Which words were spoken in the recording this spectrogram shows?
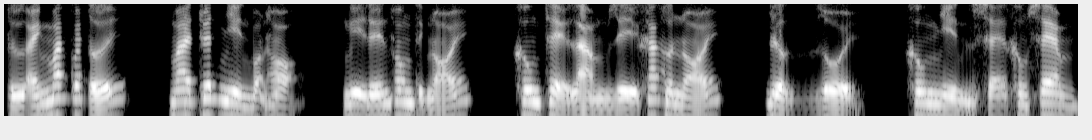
Từ ánh mắt quét tới, Mai Tuyết nhìn bọn họ, nghĩ đến phong tịch nói, không thể làm gì khác hơn nói, được rồi, không nhìn sẽ không xem.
